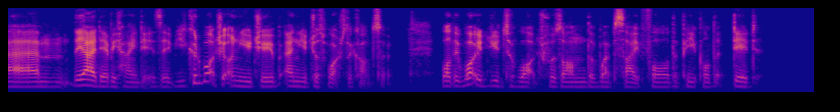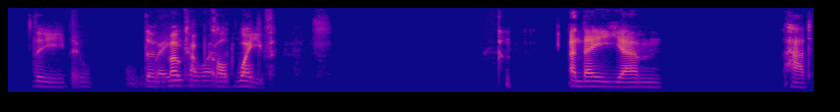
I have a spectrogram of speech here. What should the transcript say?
um, the idea behind it is if you could watch it on YouTube and you just watch the concert. What they wanted you to watch was on the website for the people that did the The, the Wave mocap called Wave, and they um had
